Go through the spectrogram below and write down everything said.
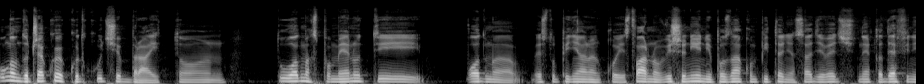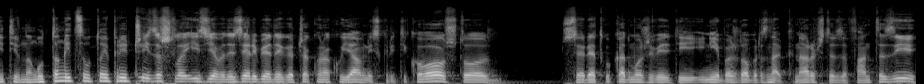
Fulham dočekuje kod kuće Brighton, tu odmah spomenuti odmah Estupinjana koji stvarno više nije ni po znakom pitanja, sad je već neka definitivna lutalica u toj priči. Izašla je izjava da je Zerbi da je ga čak onako javno iskritikovao, što se redko kad može vidjeti i nije baš dobar znak, naročito za fantaziji.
